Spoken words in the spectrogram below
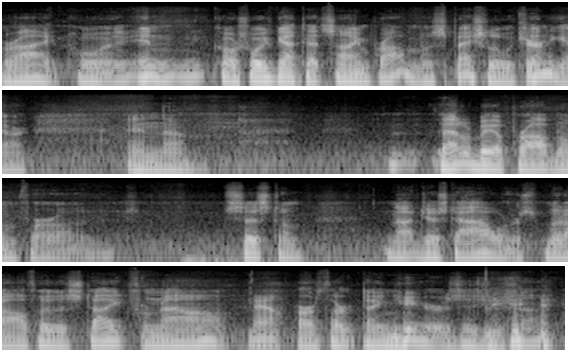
Right. Well, and of course, we've got that same problem, especially with Sure. kindergarten, and uh, that'll be a problem for a system, not just ours, but all through the state from now on, Yeah. or 13 years, as you say.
